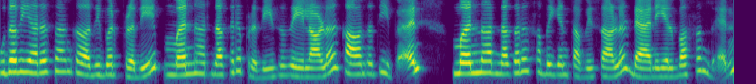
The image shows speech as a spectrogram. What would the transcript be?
உதவி அரசாங்க அதிபர் பிரதீப் மன்னார் நகர பிரதேச செயலாளர் காந்ததீபன் மன்னார் நகர சபையின் தவிசாளர் டேனியல் வசந்தன்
